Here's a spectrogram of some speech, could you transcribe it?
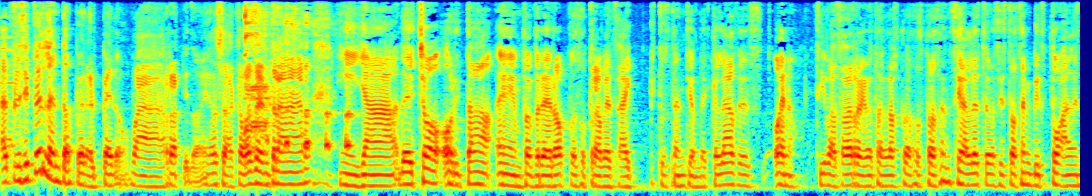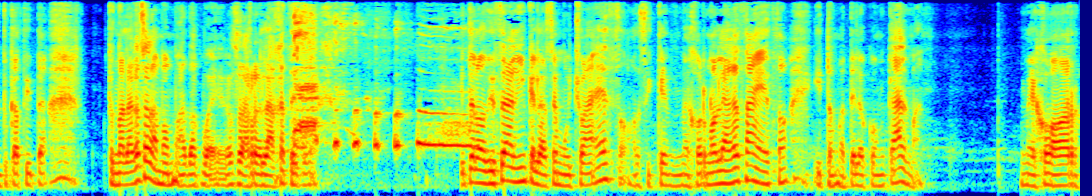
Al principio es lento, pero el pedo va rápido, ¿eh? O sea, acabas de entrar y ya. De hecho, ahorita en febrero, pues otra vez hay tu extensión de clases. Bueno, si vas a regresar a las clases presenciales, pero si estás en virtual en tu casita, pues no le hagas a la mamada, güey. O sea, relájate. Y te lo dice alguien que le hace mucho a eso. Así que mejor no le hagas a eso y tómatelo con calma. Mejor,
